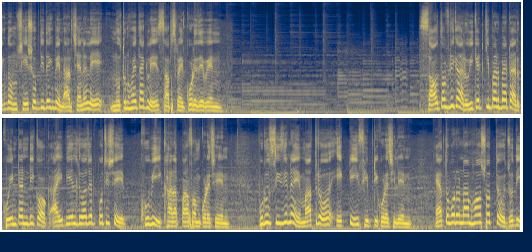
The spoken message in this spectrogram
একদম শেষ অবধি দেখবেন আর চ্যানেলে নতুন হয়ে থাকলে সাবস্ক্রাইব করে দেবেন। সাউথ আফ্রিকার wicket keeper batter Quinton de Kock IPL দু হাজার পঁচিশে খুবই খারাপ পারফর্ম করেছেন। পুরো সিজনে মাত্র একটি ফিফটি করেছিলেন। এত বড় নাম হওয়া সত্ত্বেও যদি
